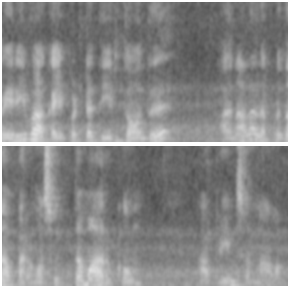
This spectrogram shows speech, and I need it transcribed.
பெரிவா கைப்பட்ட தீர்த்தம் அது. அதனால் அது அப்படி தான் பரம சுத்தமாக இருக்கும். அப்படின்னு சொன்னாலாம்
